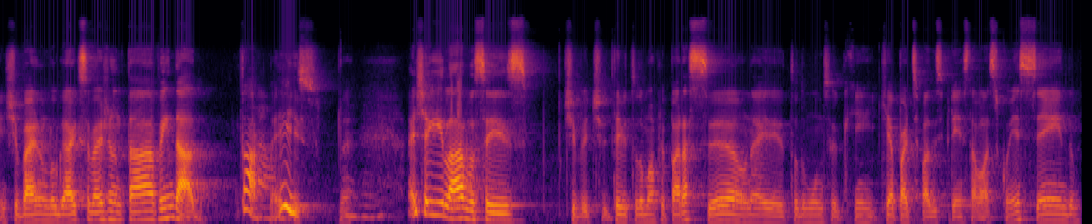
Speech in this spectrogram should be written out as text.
a gente vai num lugar que você vai jantar vendado. Tá, tá. é isso, né? Uhum. Aí cheguei lá, vocês tive, teve toda uma preparação, né? E todo mundo que, que ia participar da experiência estava lá se conhecendo.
